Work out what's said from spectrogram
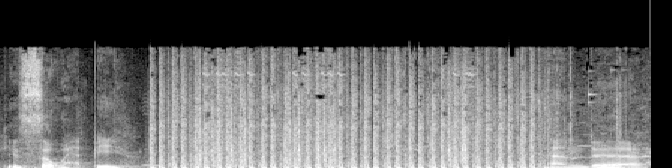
He's so happy. And there.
